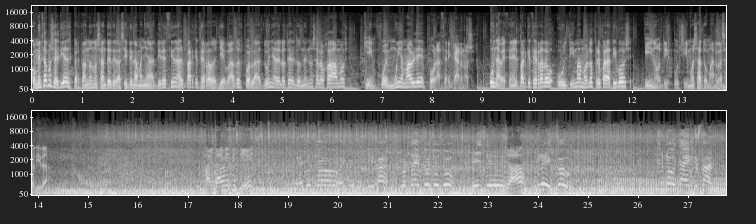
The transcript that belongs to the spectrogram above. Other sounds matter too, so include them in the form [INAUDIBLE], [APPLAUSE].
Comenzamos el día despertándonos antes de las 6 de la mañana, dirección al parque cerrado, llevados por la dueña del hotel donde nos alojábamos, quien fue muy amable por acercarnos. Una vez en el parque cerrado, ultimamos los preparativos y nos dispusimos a tomar la salida. My time is 58. I don't know. I don't see. Ah, your time, do, do, do, is uh, Ya. too late. Go. You know time to start.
